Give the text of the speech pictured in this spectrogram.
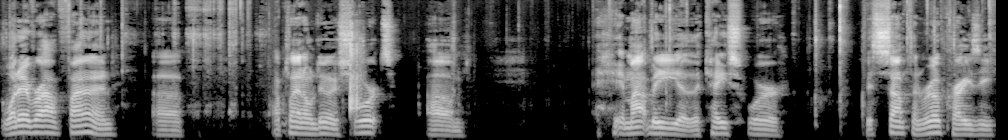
whatever I find. Uh, I plan on doing shorts. Um, it might be uh, the case where if it's something real crazy,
